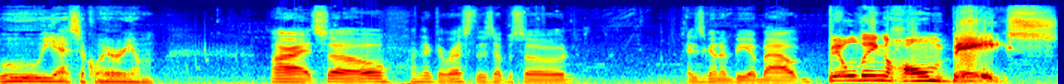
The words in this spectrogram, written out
Ooh, yes, aquarium. Alright, so I think the rest of this episode is going to be about building home base.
